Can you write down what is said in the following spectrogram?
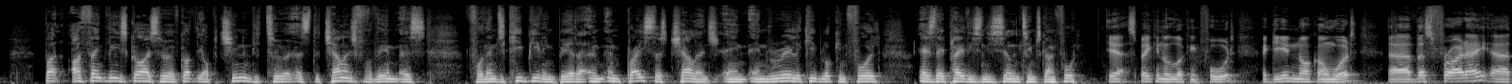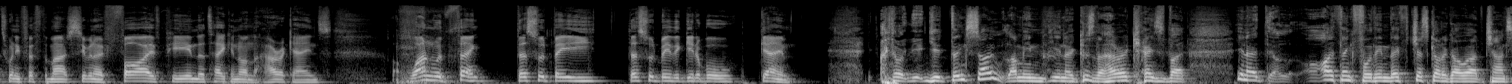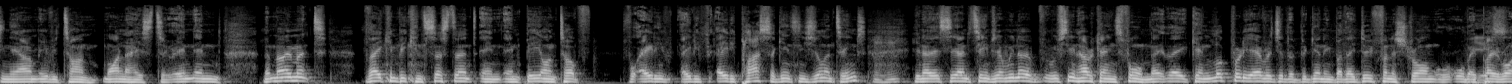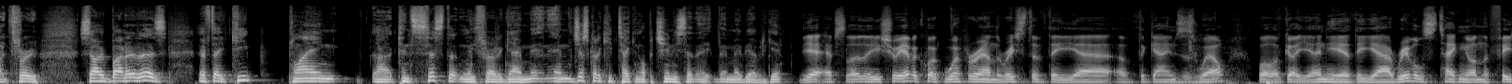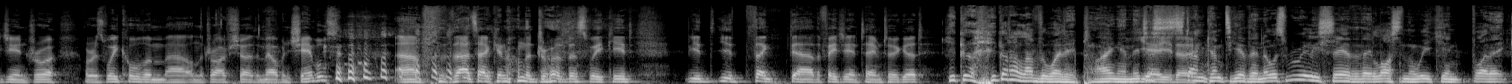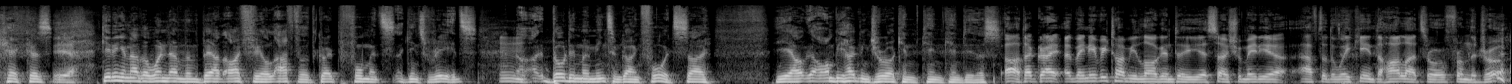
But I think these guys who have got the opportunity to, it's the challenge for them is for them to keep getting better and embrace this challenge and, and really keep looking forward as they play these New Zealand teams going forward. Yeah, speaking of looking forward, again, knock on wood, uh, this Friday, uh, 25th of March, 7.05 p.m., they're taking on the Hurricanes. One would think this would be this would be the gettable game. I thought you'd think so. I mean, you know, because of the Hurricanes, but you know, I think for them, they've just got to go out chancing the arm every time one has to, and and the moment they can be consistent and, and be on top for 80, 80, 80 plus against New Zealand teams. Mm-hmm. You know, it's the only teams, and we know we've seen Hurricanes form. They, they can look pretty average at the beginning, but they do finish strong or, or they yes. play right through. So, but it is, if they keep playing uh, consistently throughout a game, and, and just got to keep taking opportunities that they, they may be able to get. Yeah, absolutely. Should we have a quick whip around the rest of the uh, of the games as well? Well, I've got you in here. The uh, Rebels taking on the Fijian Drua, or as we call them uh, on the drive show, the Melbourne Shambles. um, they're taking on the Drua this weekend you'd, you'd think uh, the Fijian team too good. You got you got to love the way they're playing, and they yeah, just don't come together. And it was really sad that they lost in the weekend by that kick because yeah. getting another win under the belt, I feel after the great performance against Reds, mm. uh, building momentum going forward. So yeah, I'll, I'll, be hoping Drua can, can can do this. Oh, they're great. I mean, every time you log into your social media after the weekend, the highlights are all from the Drua.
